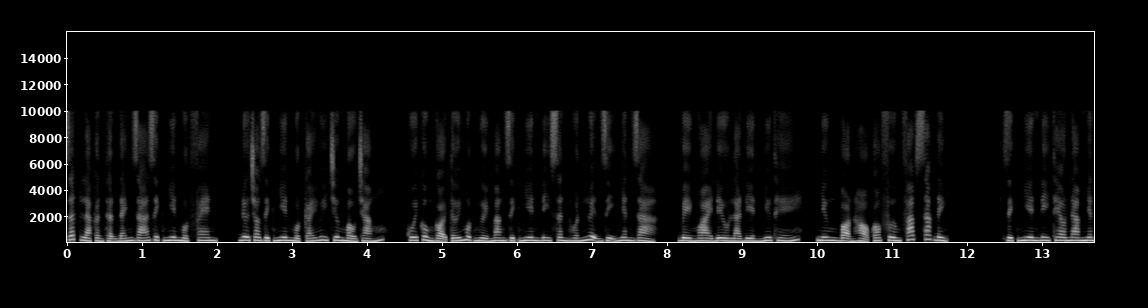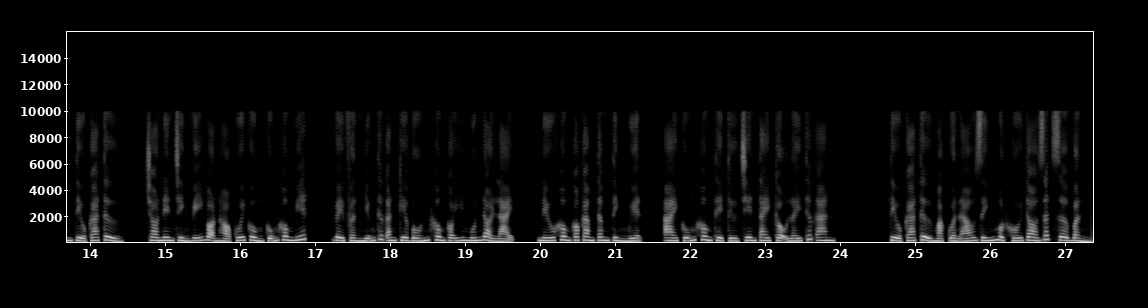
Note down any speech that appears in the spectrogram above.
rất là cẩn thận đánh giá dịch nhiên một phen, đưa cho dịch nhiên một cái huy chương màu trắng, cuối cùng gọi tới một người mang dịch nhiên đi sân huấn luyện dị nhân giả, bề ngoài đều là điền như thế, nhưng bọn họ có phương pháp xác định. Dịch nhiên đi theo nam nhân tiểu ca tử, cho nên trình vĩ bọn họ cuối cùng cũng không biết, về phần những thức ăn kia vốn không có ý muốn đòi lại, nếu không có cam tâm tình nguyện, ai cũng không thể từ trên tay cậu lấy thức ăn. Tiểu cá tử mặc quần áo dính một khối to rất dơ bẩn,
